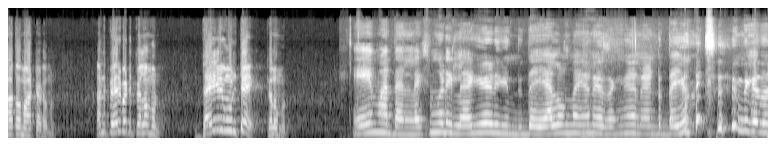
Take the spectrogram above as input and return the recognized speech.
నాతో మాట్లాడమను. అని పేరు పెట్టి పిలవమను. ధైర్యం ఉంటే పిలవమను. ఏ మా ధనలక్ష్మి కూడా ఇలాగే అడిగింది దయ్యాలు ఉన్నాయో? నిజంగానే అంటే దయ్యం వచ్చింది కదా.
